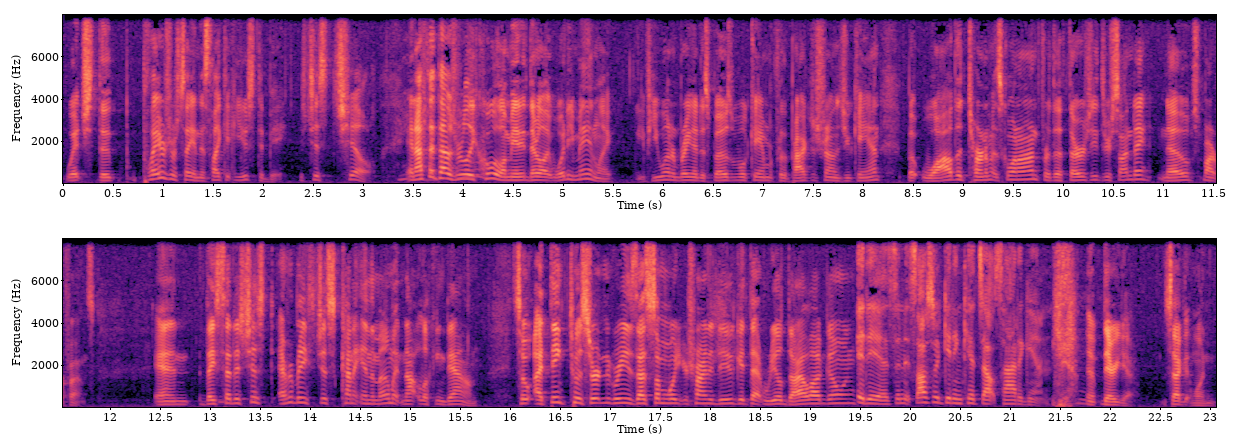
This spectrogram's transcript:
which the players are saying it's like it used to be. It's just chill. And I thought that was really cool. I mean, they're like, "What do you mean? Like, if you want to bring a disposable camera for the practice rounds, you can. But while the tournament's going on for the Thursday through Sunday, no smartphones." And they said it's just everybody's just kind of in the moment, not looking down. So I think to a certain degree, is that some of what you're trying to do? Get that real dialogue going? It is, and it's also getting kids outside again. yeah. There you go. Second one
